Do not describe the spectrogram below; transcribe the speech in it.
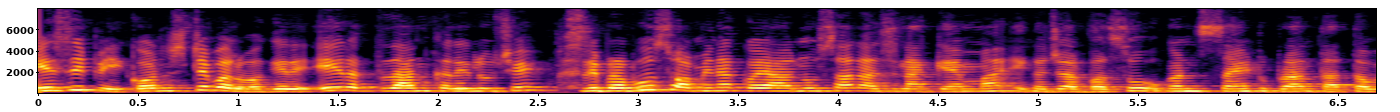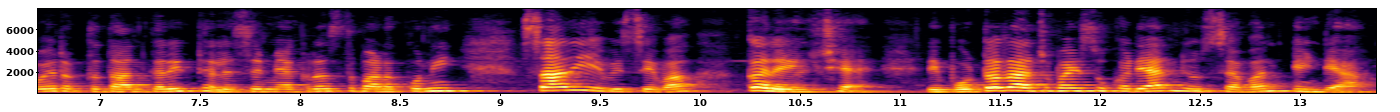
એસીપી, કોન્સ્ટેબલ વગેરે એ રક્તદાન કરેલું છે. શ્રી પ્રભુ સ્વામીના કયા અનુસાર આજના કેમ્પમાં એક હજાર બસો ઓગણસાઠ ઉપરાંત દાતાઓએ રક્તદાન કરી થેલેસેમિયાગ્રસ્ત બાળકોની સારી એવી સેવા કરેલ છે. Reporter Rajubhai Sukhadiya news seven India.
